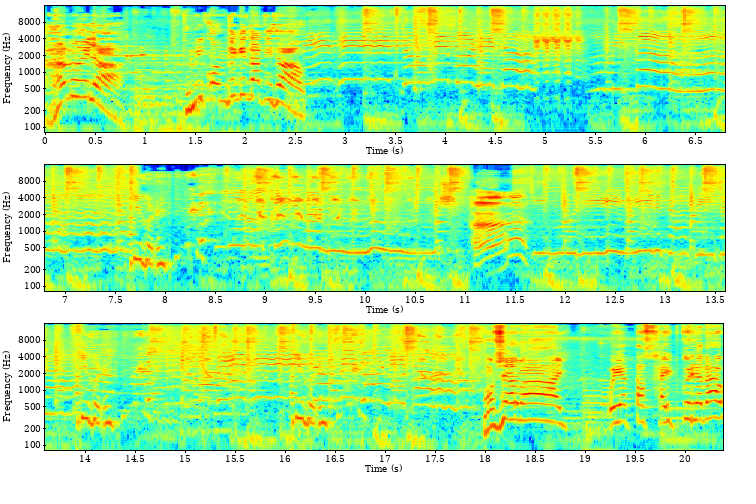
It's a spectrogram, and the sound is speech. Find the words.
হ্যাঁ মহিলা তুমি কোন দিকে যাতে চাও কি করে কি করে কি করে মশার ভাই। ওই একটা সাইড করে দাও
